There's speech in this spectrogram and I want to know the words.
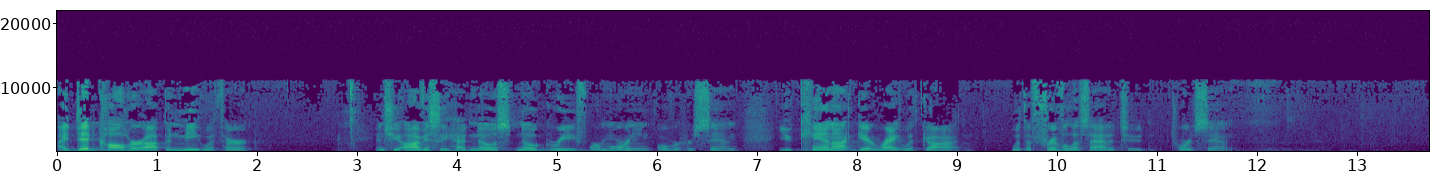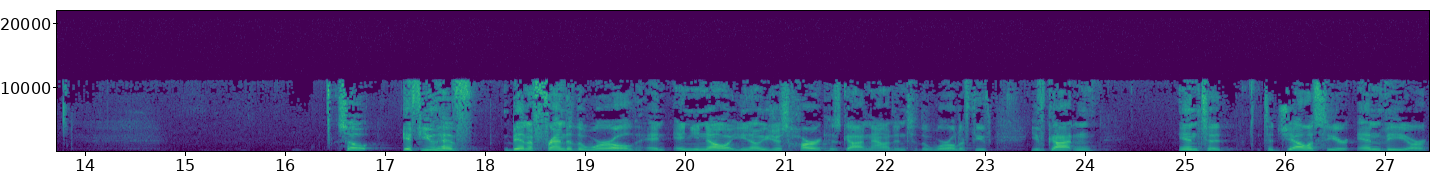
I did call her up and meet with her, and she obviously had no, no grief or mourning over her sin. You cannot get right with God with a frivolous attitude towards sin. So if you have been a friend of the world and, and you know it, you know your just heart has gotten out into the world, or if you've, you've gotten into to jealousy or envy or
